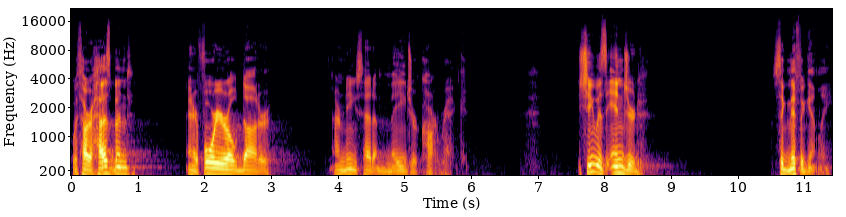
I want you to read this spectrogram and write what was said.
with her husband and her four year old daughter, our niece had a major car wreck. She was injured significantly.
